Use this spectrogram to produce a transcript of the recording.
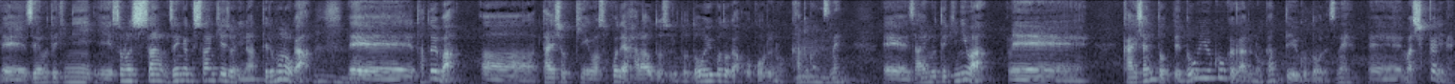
えー、税務的にその資産全額資産計上になっているものが、えー、例えばあ退職金をそこで払うとするとどういうことが起こるのかとかですね、えー、財務的には、えー会社にとってどういう効果があるのかっていうことをですね、えーまあ、しっかりね、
